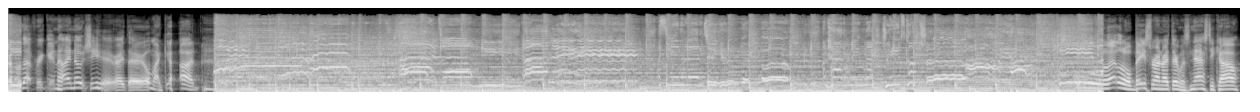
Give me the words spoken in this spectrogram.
Bro, that freaking high note she hit right there. Oh my god. Run right there was nasty, Kyle.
